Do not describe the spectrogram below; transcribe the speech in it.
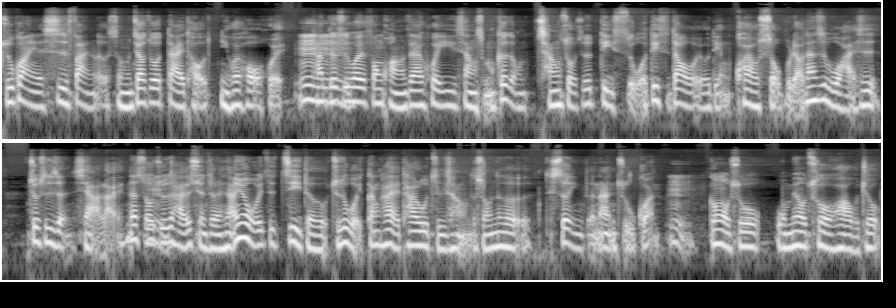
主管也示范了什么叫做带头，你会后悔。他们就是会疯狂的在会议上什么各种场所就是 diss 我，diss 到我有点快要受不了，但是我还是。就是忍下来，那时候就是还是选择忍下，因为我一直记得，就是我刚开始踏入职场的时候，那个摄影的男主管，嗯，跟我说我没有错的话，我就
